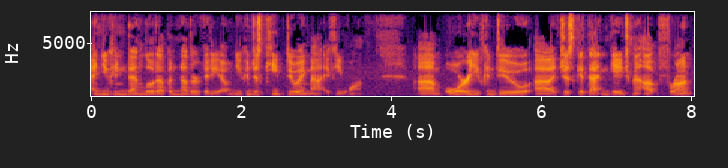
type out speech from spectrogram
and you can then load up another video. And you can just keep doing that if you want. Um, or you can do uh, just get that engagement up front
